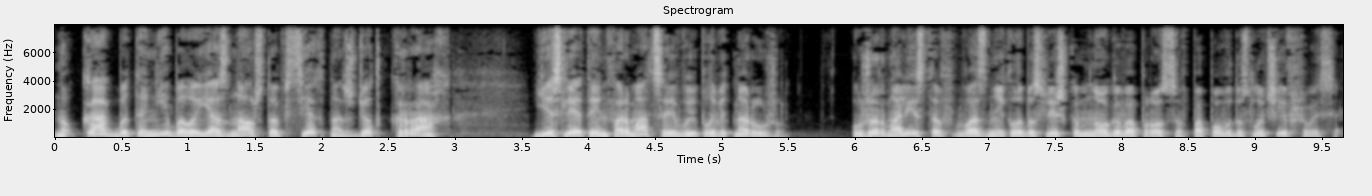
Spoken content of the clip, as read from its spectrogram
Но как бы то ни было, я знал, что всех нас ждет крах, если эта информация выплывет наружу. У журналистов возникло бы слишком много вопросов по поводу случившегося.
